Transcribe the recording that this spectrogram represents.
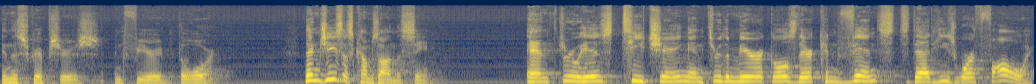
in the scriptures and feared the Lord. Then Jesus comes on the scene. And through his teaching and through the miracles, they're convinced that he's worth following.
